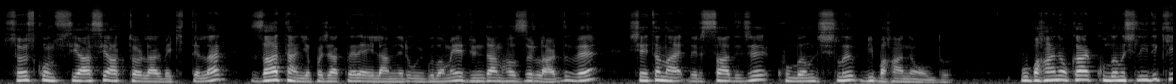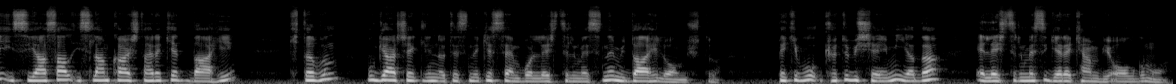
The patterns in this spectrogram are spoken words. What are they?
Söz konusu siyasi aktörler ve kitleler zaten yapacakları eylemleri uygulamaya dünden hazırlardı ve şeytan ayetleri sadece kullanışlı bir bahane oldu. Bu bahane o kadar kullanışlıydı ki siyasal İslam karşıtı hareket dahi kitabın bu gerçekliğin ötesindeki sembolleştirilmesine müdahil olmuştu. Peki bu kötü bir şey mi ya da eleştirilmesi gereken bir olgu mu?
